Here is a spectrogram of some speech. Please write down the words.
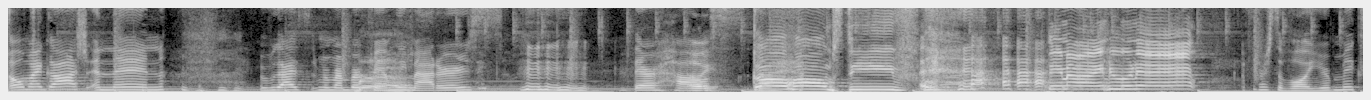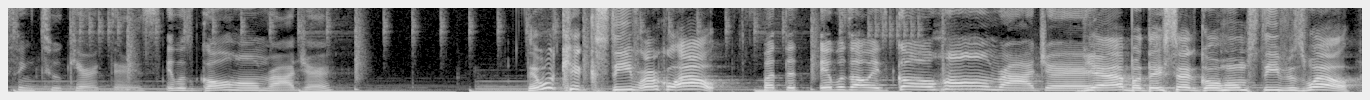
Oh my gosh! And then you guys remember Family Matters? Their house. Go home, Steve. Did I do that? First of all, you're mixing two characters. It was Go Home Roger, They would kick Steve Urkel out. but the it was always Go Home Roger. Yeah, but they said go home, Steve, as well.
